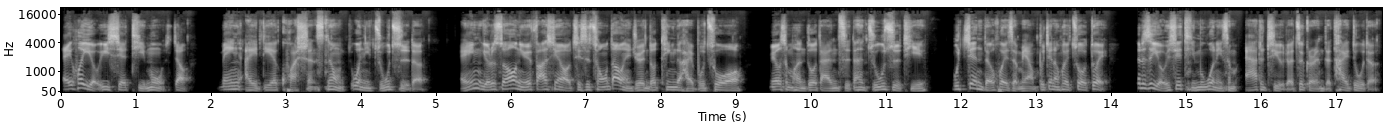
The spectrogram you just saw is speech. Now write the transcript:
哎，会有一些题目叫 main idea questions，那种问你主旨的。哎，有的时候你会发现哦，其实从头到尾你觉得你都听的还不错哦，没有什么很多单词，但是主旨题不见得会怎么样，不见得会做对。但是有一些题目问你什么 attitude 的这个人的态度的。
